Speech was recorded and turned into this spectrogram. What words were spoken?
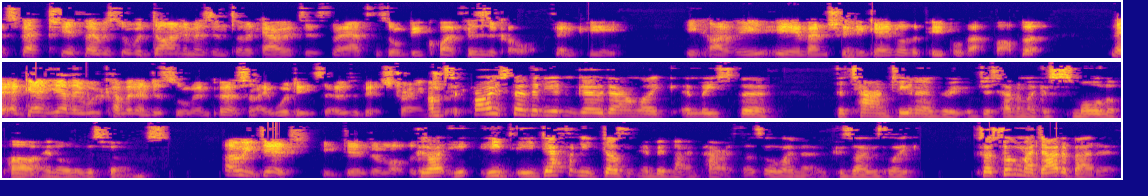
especially if there was sort of a dynamism to the characters, they had to sort of be quite physical. I think he, he kind of, he, he eventually gave other people that part. But They, again, yeah, they would come in and just sort of impersonate Woody, so it was a bit strange. I'm really. surprised though that he didn't go down like at least the the Tarantino route of just having like a smaller part in all of his films. Oh, he did. He did a lot Because he, he he definitely doesn't in Midnight in Paris. That's all I know. Because I was like, because I was talking to my dad about it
